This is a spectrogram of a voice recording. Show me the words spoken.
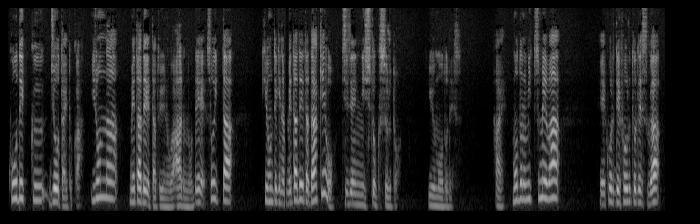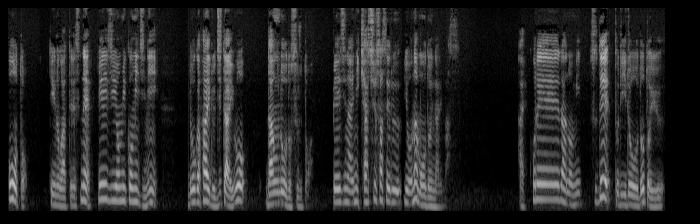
コーデック状態とか、いろんなメタデータというのがあるので、そういった基本的なメタデータだけを事前に取得するというモードです。はい。モードの3つ目は、えこれデフォルトですが、オートっていうのがあってですね、ページ読み込み時に動画ファイル自体をダウンロードすると、ページ内にキャッシュさせるようなモードになります。はい。これらの3つでプリロードという、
